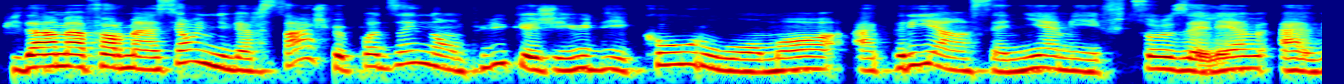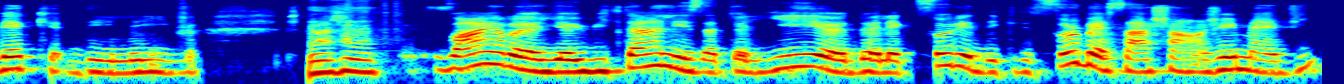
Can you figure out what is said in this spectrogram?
Puis dans ma formation universitaire, je ne peux pas dire non plus que j'ai eu des cours où on m'a appris à enseigner à mes futurs élèves avec des livres. J'ai ouvert euh, il y a huit ans les ateliers euh, de lecture et d'écriture, bien, ça a changé ma vie.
